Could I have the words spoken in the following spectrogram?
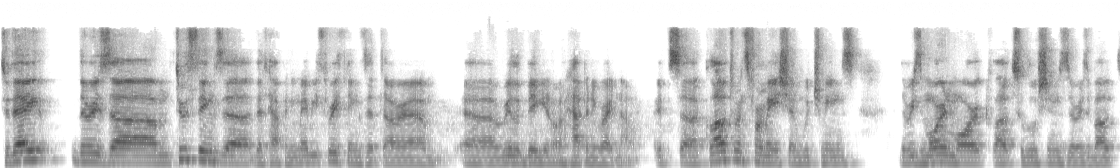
today there is um, two things uh, that happening maybe three things that are um, uh, really big on happening right now. It's uh, cloud transformation which means there is more and more cloud solutions. There is about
